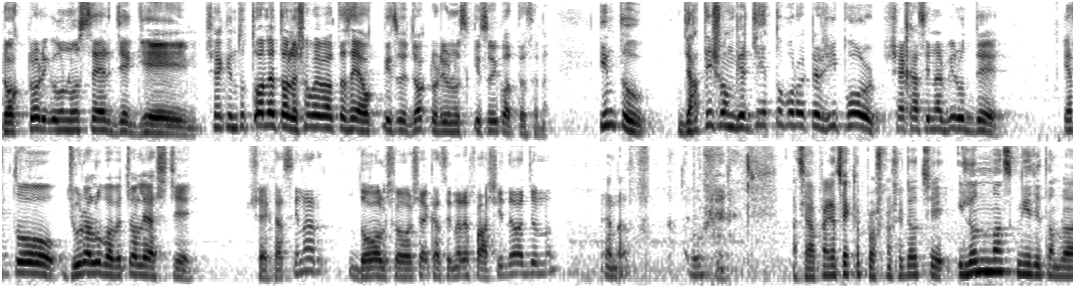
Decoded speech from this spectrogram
ডক্টর ইউনুসের যে গেম সে কিন্তু তলে তলে সবাই ও কিছু, ডক্টর ইউনুস কিছুই করতেছে না। কিন্তু জাতিসংঘের যে এত বড় একটা রিপোর্ট শেখ হাসিনার বিরুদ্ধে এত জোরালোভাবে চলে আসছে শেখ হাসিনার দল সহ শেখ হাসিনারে ফাঁসি দেওয়ার জন্য। এনাফ অবশ্যই। আচ্ছা আপনার কাছে একটা প্রশ্ন, সেটা হচ্ছে ইলন মাস্ক নিয়ে যেহেতু আমরা,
